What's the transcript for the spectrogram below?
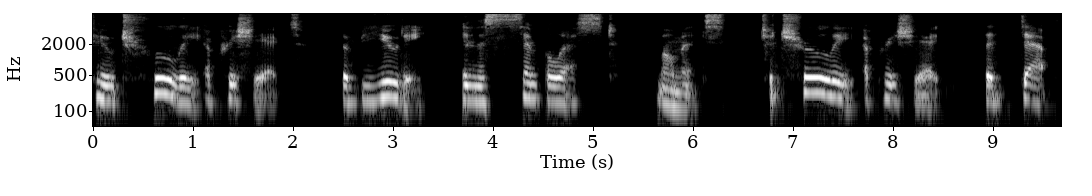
to truly appreciate the beauty in the simplest moments, to truly appreciate the depth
